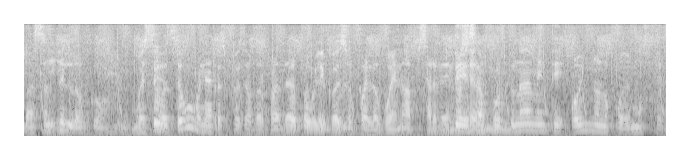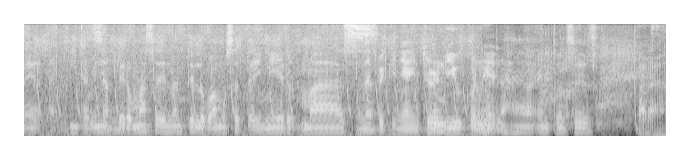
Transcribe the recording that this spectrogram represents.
Bastante sí. loco. Pues tuvo, tuvo buena respuesta por parte del público, eso fue lo bueno, a pesar de no ser un- Desafortunadamente hoy no lo podemos tener aquí en cabina, Sí. pero más adelante lo vamos a tener más una pequeña interview un- con un- él Ajá, entonces para,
